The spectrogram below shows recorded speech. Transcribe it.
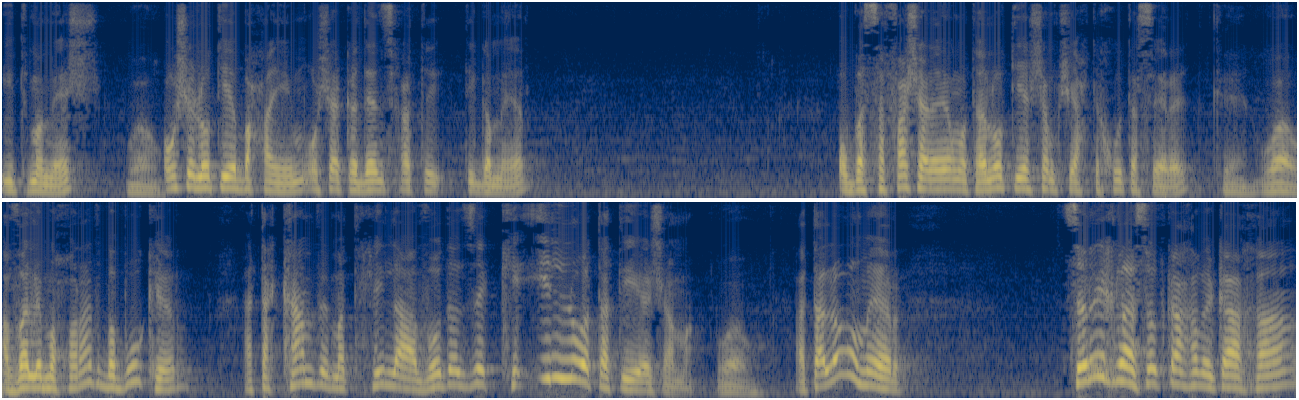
יתממש, וואו. או שלא תהיה בחיים, או שהקדנציה שלך תיגמר, או בשפה של היום, אתה לא תהיה שם כשיחתכו את הסרט. כן, וואו. אבל למחרת בבוקר, אתה קם ומתחיל לעבוד על זה כאילו אתה תהיה שם. וואו. אתה לא אומר, צריך לעשות ככה וככה.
